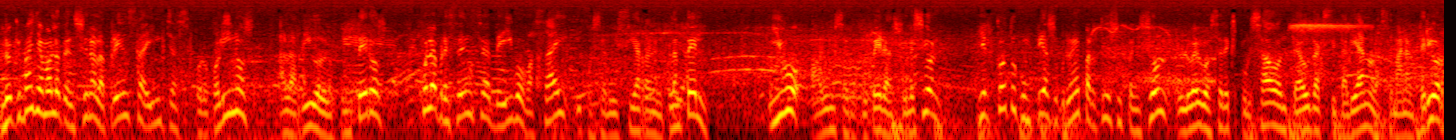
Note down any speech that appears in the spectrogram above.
Lo que más llamó la atención a la prensa e hinchas colocolinos al arribo de los punteros fue la presencia de Ivo Basay y José Luis Sierra en el plantel. Ivo aún se recupera de su lesión y el Coto cumplía su primer partido de suspensión luego de ser expulsado ante Audax Italiano la semana anterior,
